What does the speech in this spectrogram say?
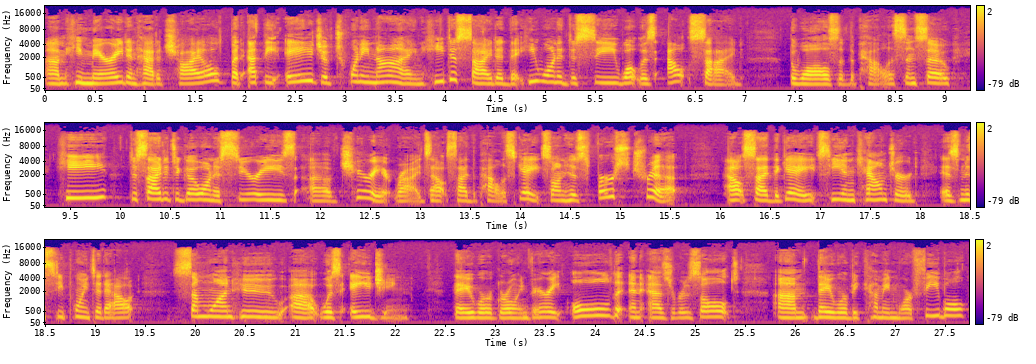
Um, he married and had a child, but at the age of 29, he decided that he wanted to see what was outside the walls of the palace. And so he decided to go on a series of chariot rides outside the palace gates. On his first trip outside the gates, he encountered, as Misty pointed out, someone who uh, was aging. They were growing very old, and as a result, um, they were becoming more feeble.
